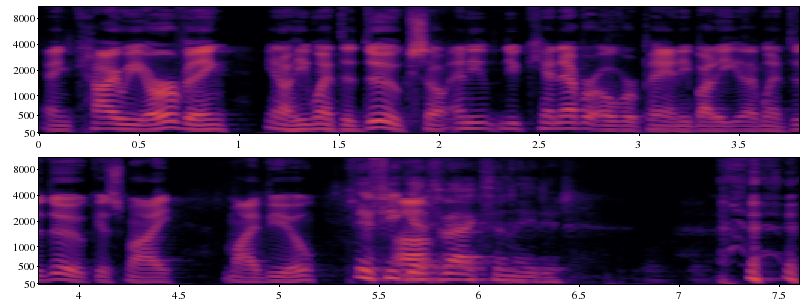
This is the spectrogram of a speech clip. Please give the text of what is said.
And Kyrie Irving, you know, he went to Duke, so any, you can never overpay anybody that went to Duke, is my my view. if he gets vaccinated.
